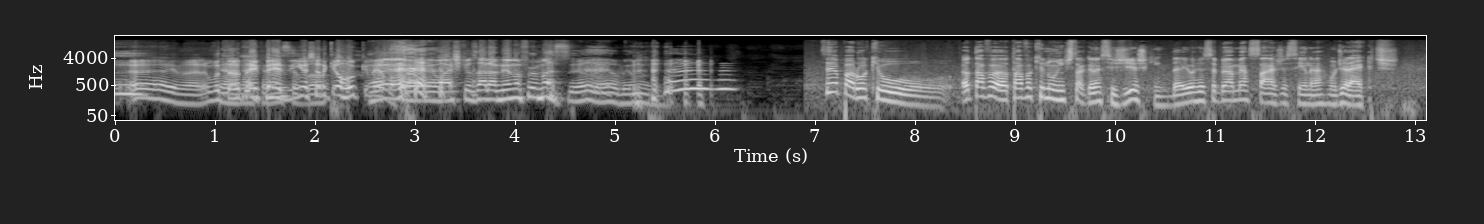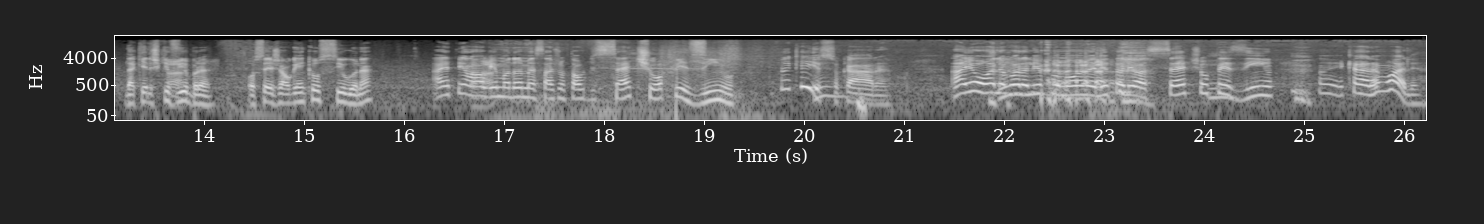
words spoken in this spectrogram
Ai, mano. O Mutano tá em Caraca, muito pezinho achando que é o Hulk mesmo. É, eu acho que usaram a mesma formação, né? O mesmo... Você reparou que o. Eu tava, eu tava aqui no Instagram esses dias, Kim, daí eu recebi uma mensagem assim, né? Um direct. Daqueles que Ah. vibra. Ou seja, alguém que eu sigo, né? Aí tem lá Aham. alguém mandando mensagem um tal de 7OPzinho. Falei, que isso, cara? Aí eu olho agora ali pro nome ali, tá ali, ó, 7OPzinho. Ai, caramba, olha.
